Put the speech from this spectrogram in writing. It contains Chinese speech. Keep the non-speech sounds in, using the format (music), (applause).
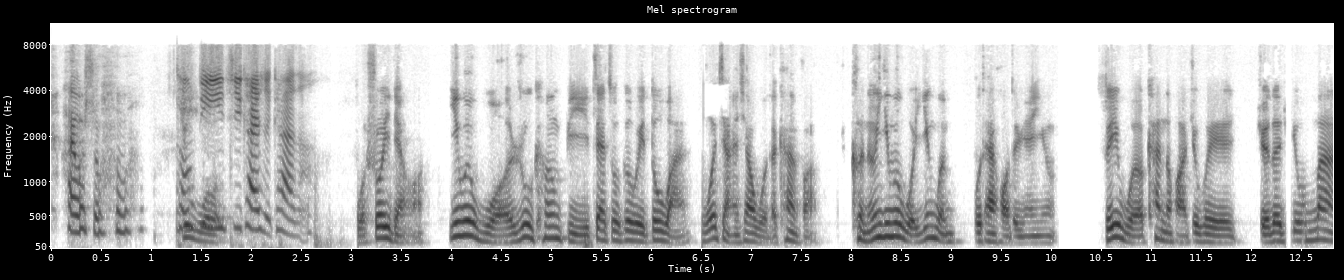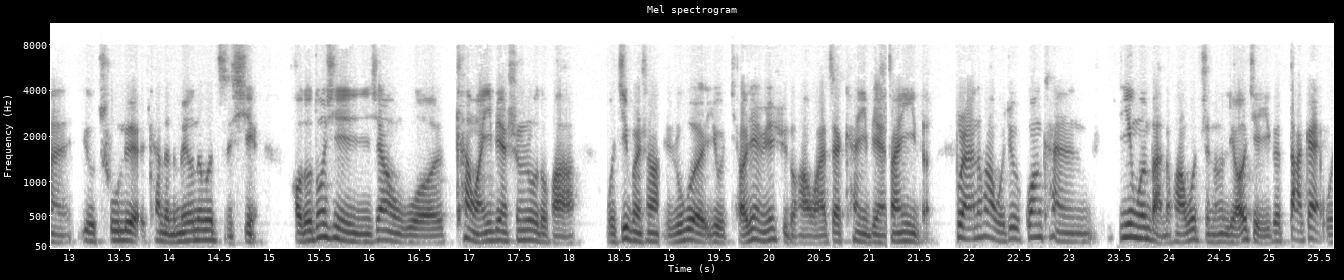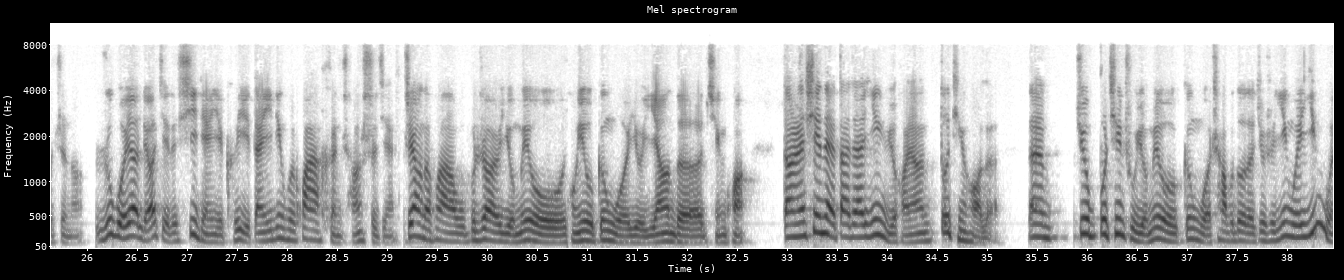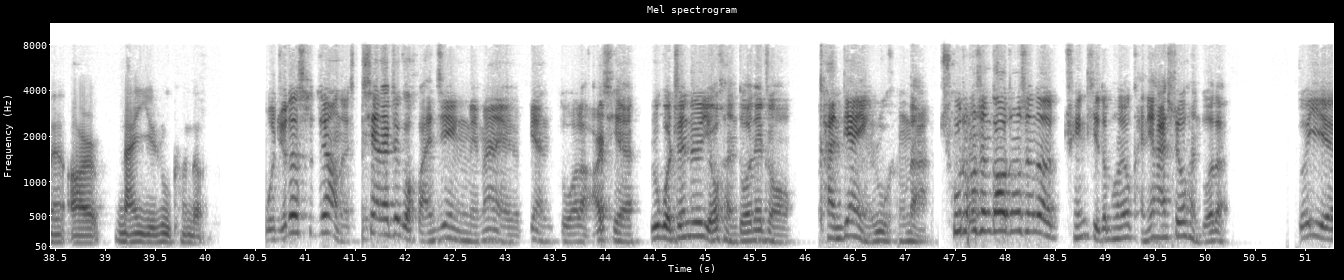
还有什么吗？(laughs) 从第一期开始看啊。我说一点啊，因为我入坑比在座各位都晚，我讲一下我的看法。可能因为我英文不太好的原因，所以我要看的话就会觉得又慢又粗略，看的没有那么仔细。好多东西，你像我看完一遍生肉的话，我基本上如果有条件允许的话，我还再看一遍翻译的，不然的话我就光看英文版的话，我只能了解一个大概，我只能如果要了解的细点也可以，但一定会花很长时间。这样的话，我不知道有没有朋友跟我有一样的情况。当然，现在大家英语好像都挺好的，但就不清楚有没有跟我差不多的，就是因为英文而难以入坑的。我觉得是这样的，现在这个环境美漫也变多了，而且如果真的有很多那种看电影入坑的初中生、高中生的群体的朋友，肯定还是有很多的，所以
